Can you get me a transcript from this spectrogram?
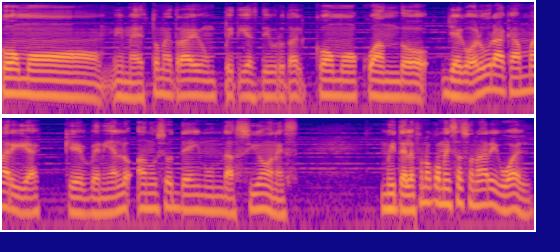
como, y esto me trae un PTSD brutal, como cuando llegó el huracán María, que venían los anuncios de inundaciones, mi teléfono comienza a sonar igual.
